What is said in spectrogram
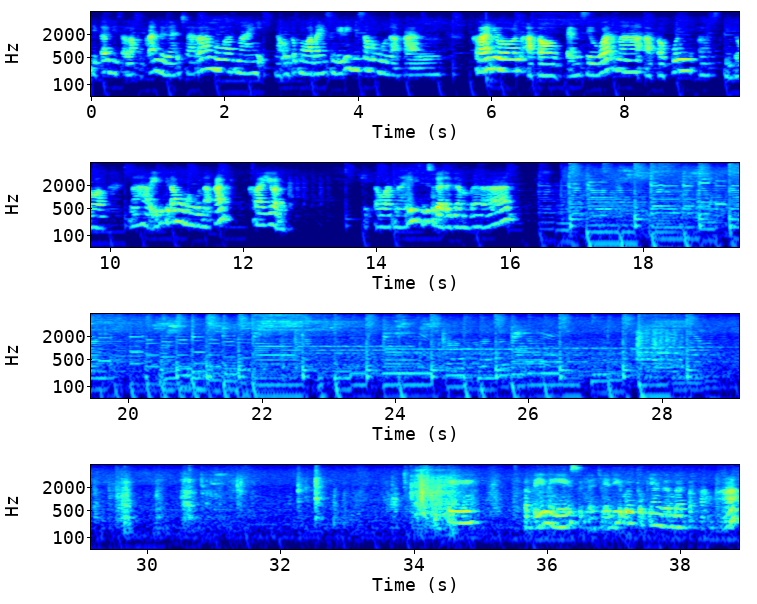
kita bisa lakukan dengan cara mewarnai. Nah, untuk mewarnai sendiri bisa menggunakan krayon atau pensil warna ataupun uh, spidol. Nah, hari ini kita mau menggunakan krayon. Kita warnai, di sini sudah ada gambar. Jadi untuk yang gambar pertama.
